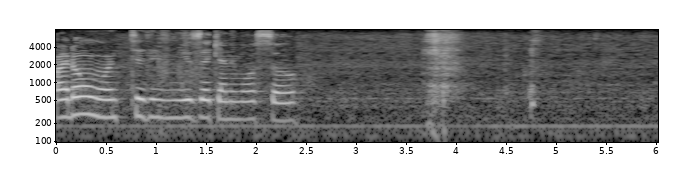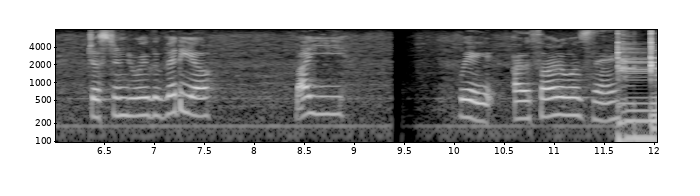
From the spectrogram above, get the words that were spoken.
I don't want to do music anymore, so just enjoy the video. Bye. Wait, I thought it was then.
